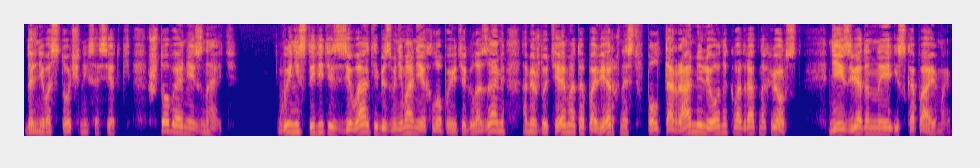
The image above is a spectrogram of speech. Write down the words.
дальневосточной соседки. Что вы о ней знаете? Вы не стыдитесь зевать и без внимания хлопаете глазами, а между тем это поверхность в полтора миллиона квадратных верст, неизведанные ископаемые.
